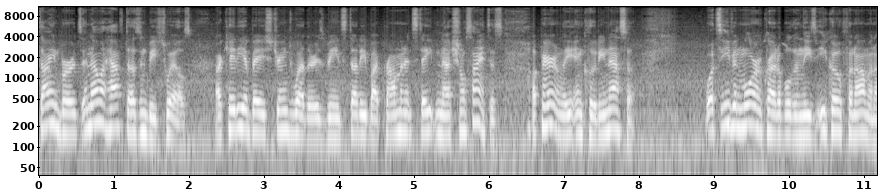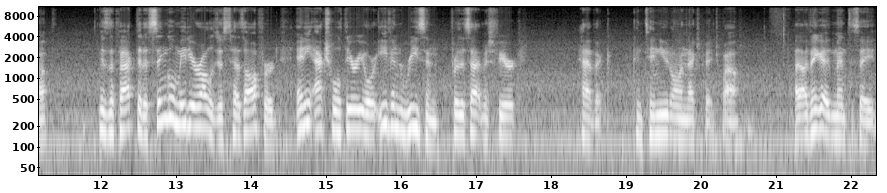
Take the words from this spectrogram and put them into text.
dying birds, and now a half dozen beached whales. Arcadia Bay's strange weather is being studied by prominent state and national scientists, apparently including NASA. What's even more incredible than these eco phenomena is the fact that a single meteorologist has offered any actual theory or even reason for this atmospheric havoc. Continued on next page. Wow. I, think I meant to say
